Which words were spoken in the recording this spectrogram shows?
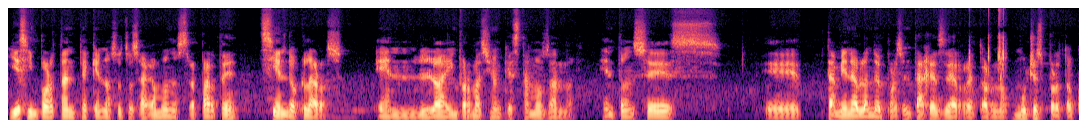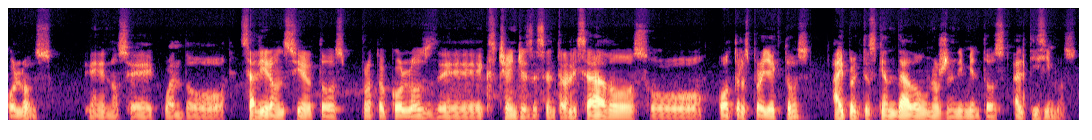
y es importante que nosotros hagamos nuestra parte siendo claros en la información que estamos dando. Entonces, eh, también hablando de porcentajes de retorno, muchos protocolos eh, no sé, cuando salieron ciertos protocolos de exchanges descentralizados o otros proyectos, hay proyectos que han dado unos rendimientos altísimos.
